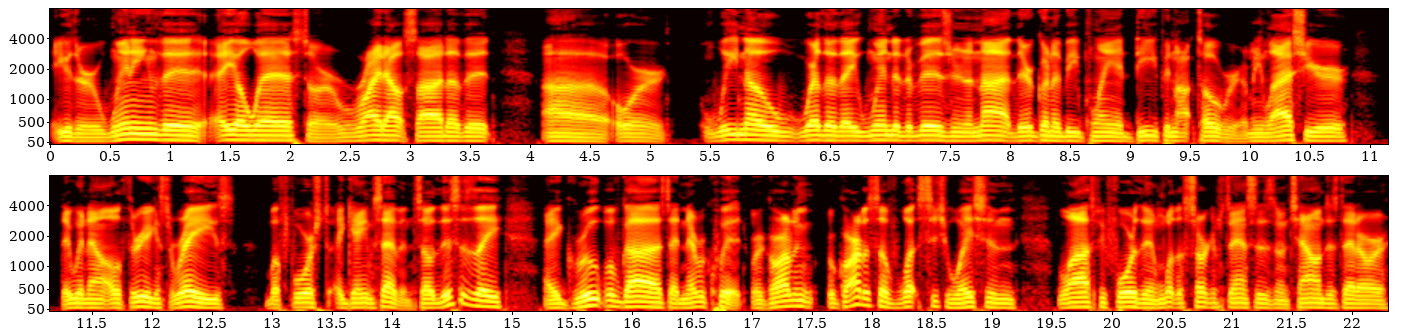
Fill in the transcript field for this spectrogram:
either winning the AL West or right outside of it, uh, or we know whether they win the division or not, they're going to be playing deep in October. I mean, last year they went down 0-3 against the Rays, but forced a game seven. So this is a, a group of guys that never quit, regarding regardless of what situation lies before them, what the circumstances and challenges that are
